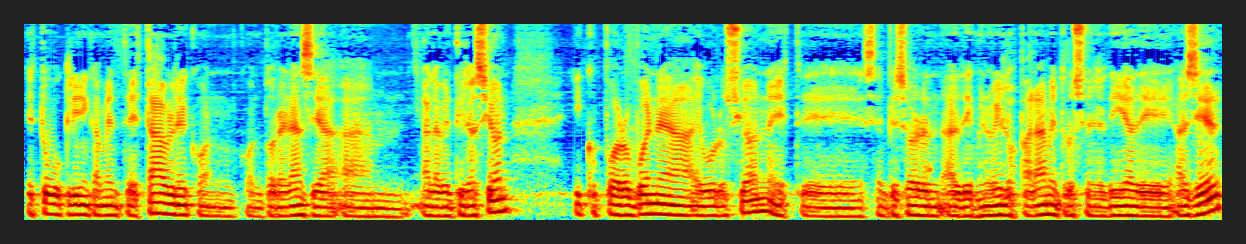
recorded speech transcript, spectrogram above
estuvo clínicamente estable con, con tolerancia a, a, la ventilación. Y por buena evolución este, se empezó a disminuir los parámetros en el día de ayer,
